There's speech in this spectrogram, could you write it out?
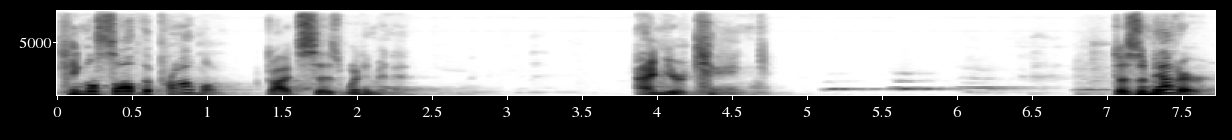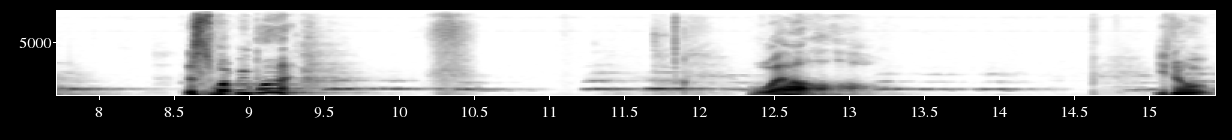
King will solve the problem. God says, wait a minute, I'm your king. Doesn't matter. This is what we want. Well, you know,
